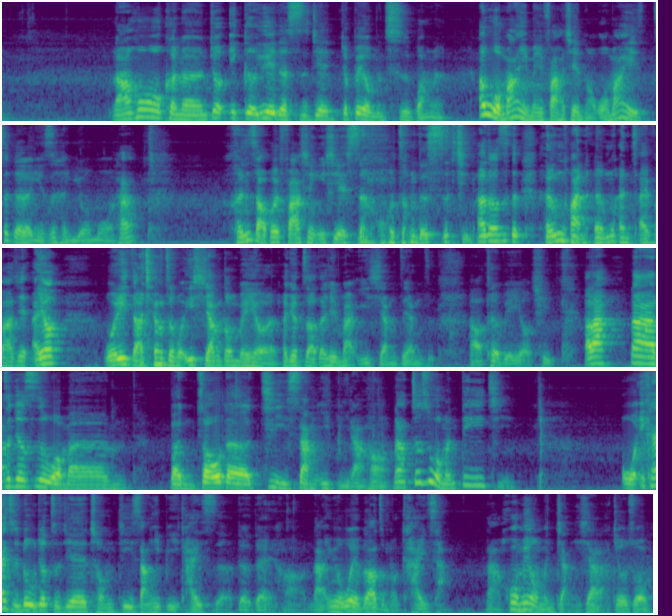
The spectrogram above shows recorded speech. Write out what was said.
然后可能就一个月的时间就被我们吃光了。啊，我妈也没发现哦，我妈也这个人也是很幽默，她很少会发现一些生活中的事情，她都是很晚很晚才发现。哎呦，维力炸酱怎么一箱都没有了？她就只好再去买一箱这样子，好，特别有趣。好啦，那这就是我们。本周的记上一笔啦哈，那这是我们第一集，我一开始录就直接从记上一笔开始了，对不对？哈，那因为我也不知道怎么开场，那后面我们讲一下啦，就是说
